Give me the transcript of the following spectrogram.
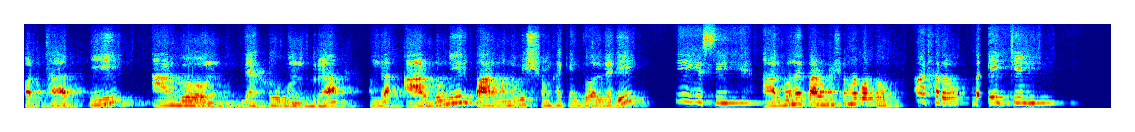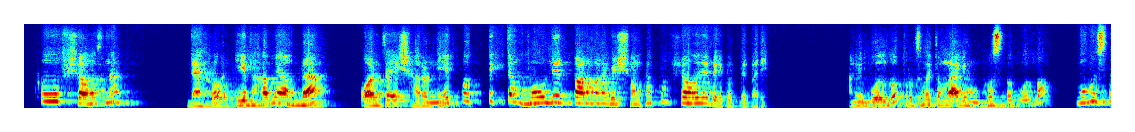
অর্থাৎ কি? আর্গন। দেখো বন্ধুরা, আমরা আর্গনের পারমাণবিক সংখ্যা কিন্তু অলরেডি পেয়ে গেছি। আর্গনের পারমাণবিক সংখ্যা কত? আঠারো বা এইটিন খুব সহজ না? দেখো, এভাবে আমরা পর্যায় সারণীর প্রত্যেকটা মৌলের পারমাণবিক সংখ্যা খুব সহজে বের করতে পারি। আমি বলব, প্রথমে তোমরা আগে মুখস্থ করবা। মুখস্থ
